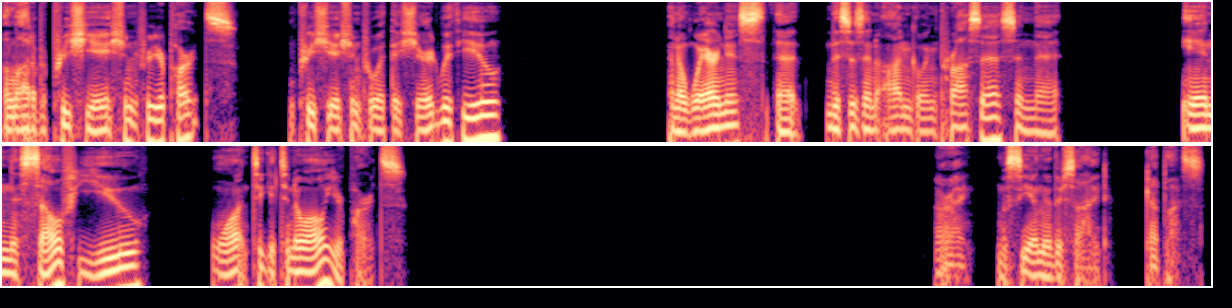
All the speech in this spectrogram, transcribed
A lot of appreciation for your parts, appreciation for what they shared with you, an awareness that this is an ongoing process and that in self, you want to get to know all your parts. All right. We'll see you on the other side. God bless.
